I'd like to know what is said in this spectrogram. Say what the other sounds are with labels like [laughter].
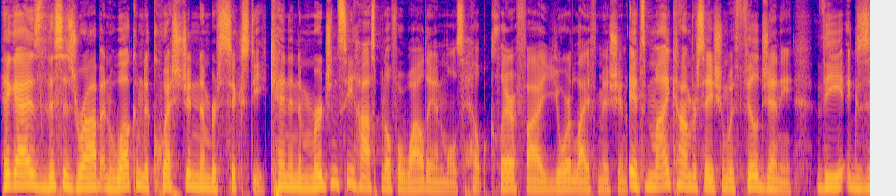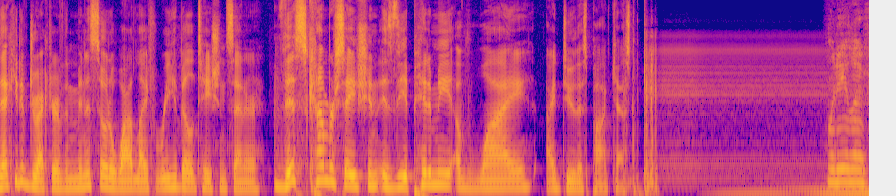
Hey guys, this is Rob, and welcome to question number 60. Can an emergency hospital for wild animals help clarify your life mission? It's my conversation with Phil Jenny, the executive director of the Minnesota Wildlife Rehabilitation Center. This conversation is the epitome of why I do this podcast. Where do you live?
